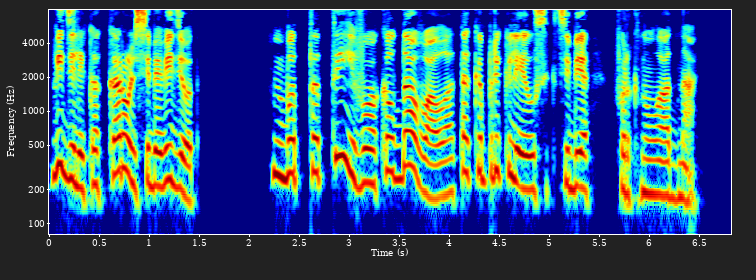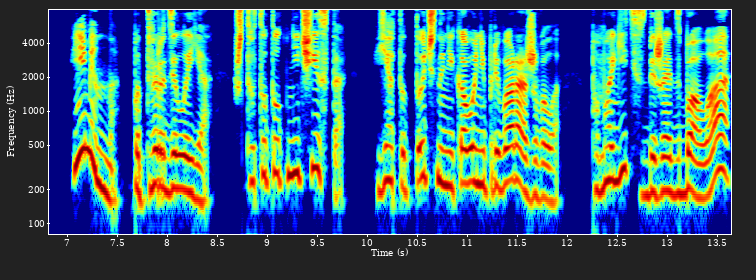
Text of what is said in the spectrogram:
«Видели, как король себя ведет?» «Будто ты его околдовала, так и приклеился к тебе», — фыркнула одна. «Именно», — подтвердила я, — «что-то тут нечисто. Я тут точно никого не привораживала. Помогите сбежать с бала».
